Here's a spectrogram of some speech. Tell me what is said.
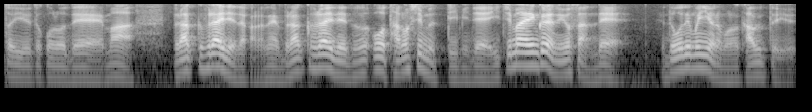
というところでまあブラックフライデーだからね。ブラックフライデーを楽しむって意味で1万円くらいの予算でどうでもいいようなものを買うという。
